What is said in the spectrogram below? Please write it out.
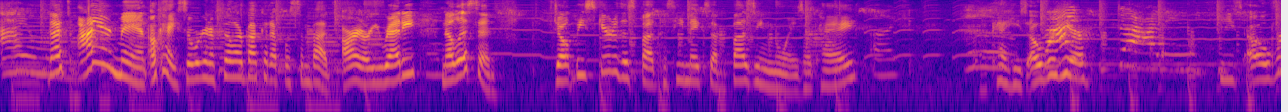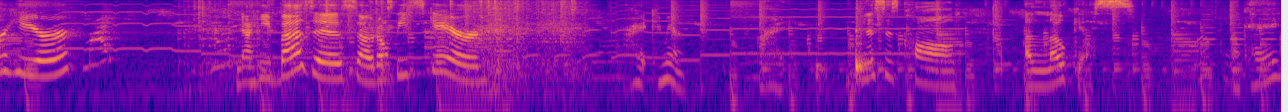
Iron Man. That's Iron Man. Okay, so we're gonna fill our bucket up with some bugs. All right, are you ready? Now listen, don't be scared of this bug because he makes a buzzing noise, okay? Uh, Okay, he's over here. Daddy. He's over here. My. Now he buzzes, so don't be scared. All right, come here. All right. This is called a locust. Okay,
